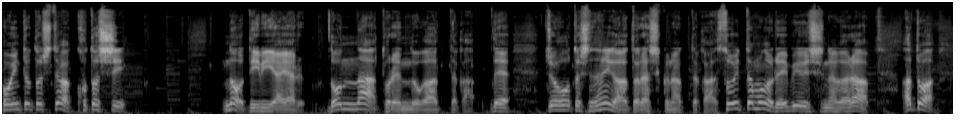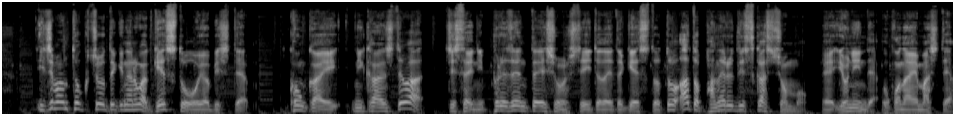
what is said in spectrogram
ポイントとしては今年の DBIR どんなトレンドがあったかで情報として何が新しくなったかそういったものをレビューしながらあとは一番特徴的なのがゲストをお呼びして今回に関しては実際にプレゼンテーションしていただいたゲストとあとパネルディスカッションも、え4人で行いまして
